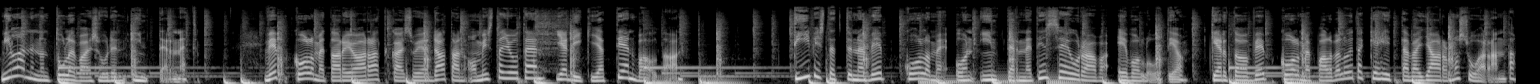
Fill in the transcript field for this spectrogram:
Millainen on tulevaisuuden internet? Web3 tarjoaa ratkaisuja datan omistajuuteen ja digijättien valtaan. Tiivistettynä Web3 on internetin seuraava evoluutio, kertoo Web3-palveluita kehittävä Jarmo Suoranta.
